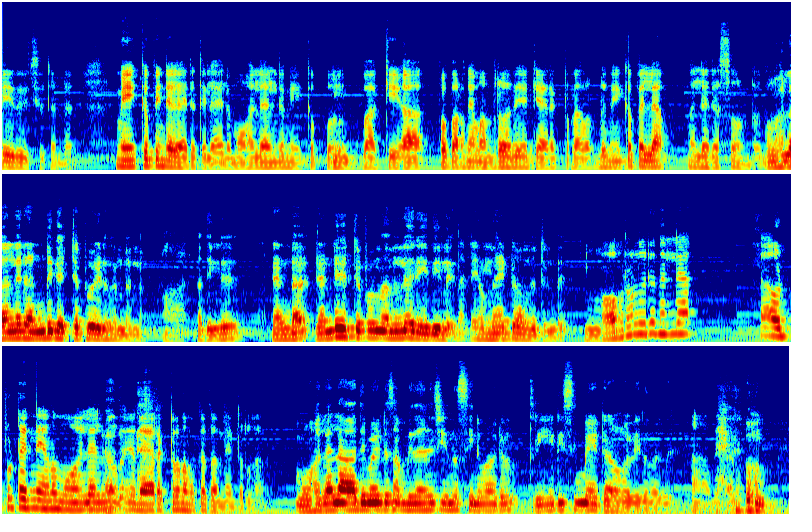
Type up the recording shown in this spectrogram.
ചെയ്ത് വെച്ചിട്ടുണ്ട്. മേക്കപ്പിന്റെ കാര്യത്തിലായാലും മോഹൻലാലിന്റെ മേക്കപ്പ് ബാക്കി ആ ഇപ്പൊ പറഞ്ഞ മന്ത്രവാദിയ ക്യാരക്ടർ അവരുടെ മേക്കപ്പ് എല്ലാം നല്ല രസമുണ്ട്. മോഹൻലാലിന്റെ രണ്ട് ഗെറ്റപ്പ് വരുന്നുണ്ടല്ലോ. അതിൽ രണ്ട രണ്ട് ഗെറ്റപ്പും നല്ല രീതിയിൽ നന്നായിട്ട് വന്നിട്ടുണ്ട്. ഓവറോൾ ഒരു നല്ല ഔട്ട്പുട്ട് തന്നെയാണ്. പറഞ്ഞ ഡയറക്ടർ നമുക്ക് തന്നിട്ടുള്ളത്. മോഹൻലാൽ ആദ്യമായിട്ട് സംവിധാനം ചെയ്യുന്ന സിനിമ ഒരു ത്രീ ഡി സിനിമ ആയിട്ടാണല്ലോ വരുന്നത് അപ്പം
